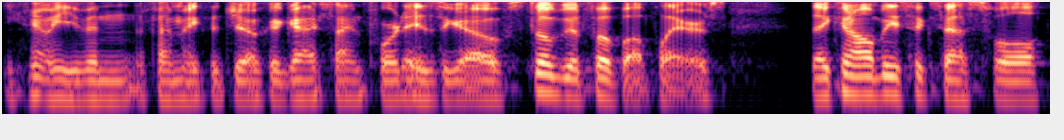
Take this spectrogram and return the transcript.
You know, even if I make the joke, a guy signed four days ago, still good football players. They can all be successful.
